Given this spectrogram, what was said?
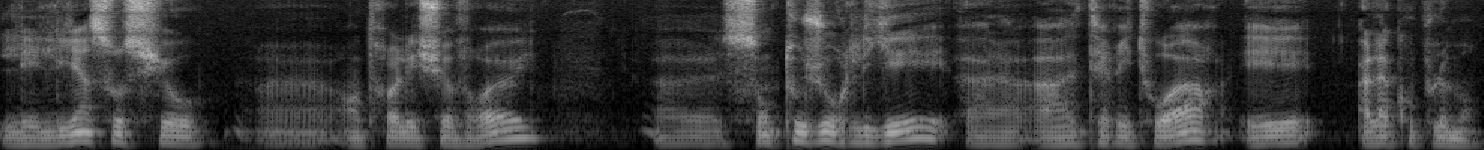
les liens sociaux euh, entre les chevreuils euh, sont toujours liés à, un territoire et à l'accouplement.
